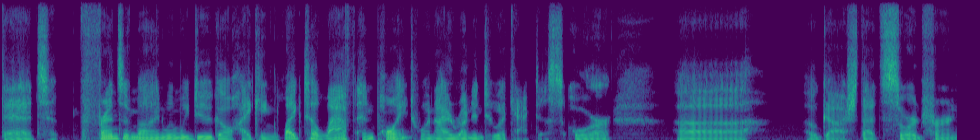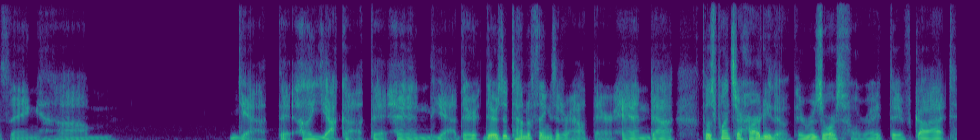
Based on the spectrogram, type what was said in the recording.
that friends of mine, when we do go hiking, like to laugh and point when I run into a cactus or, uh, oh gosh, that sword fern thing. Um, yeah, the uh, yucca, the, and yeah, there there's a ton of things that are out there, and uh, those plants are hardy though. They're resourceful, right? They've got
